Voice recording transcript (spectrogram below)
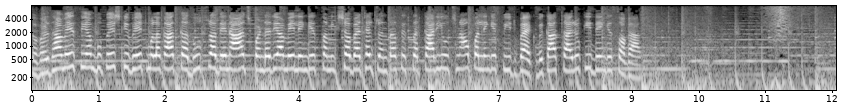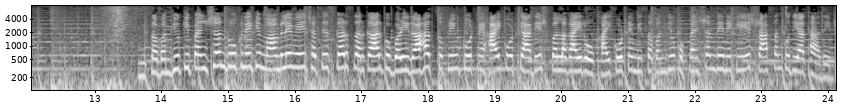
कवर्धा में सीएम भूपेश की भेंट मुलाकात का दूसरा दिन आज। पंडरिया में लेंगे समीक्षा बैठक। जनता से सरकारी योजनाओं पर लेंगे फीडबैक। विकास कार्यों की देंगे सौगात। मीसाबंदियों की पेंशन रोकने के मामले में छत्तीसगढ़ सरकार को बड़ी राहत, सुप्रीम कोर्ट ने हाई कोर्ट के आदेश पर लगाई रोक। हाई कोर्ट ने मीसाबंदियों को पेंशन देने के लिए शासन को दिया था आदेश।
